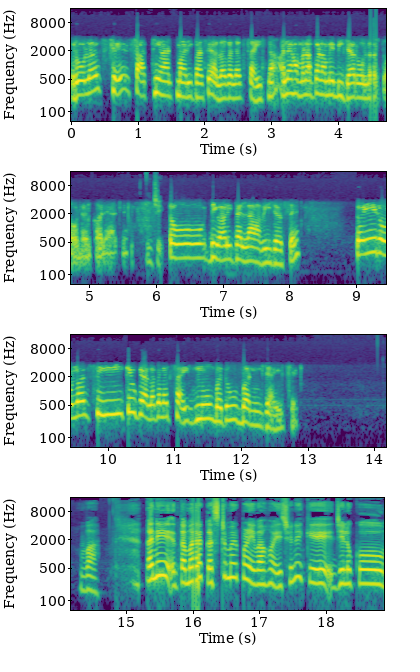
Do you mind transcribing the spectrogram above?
રોલર્સ છે સાતથી આઠ મારી પાસે અલગ અલગ સાઈઝના અને હમણાં પણ અમે બીજા રોલર્સ ઓર્ડર કર્યા છે. તો દિવાળી પહેલા આવી જશે. તો એ રોલર્સથી કેવું કે અલગ અલગ સાઈઝનું બધું બની જાય છે. વાહ. અને તમારા કસ્ટમર પણ એવા હોય છે ને કે જે લોકો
